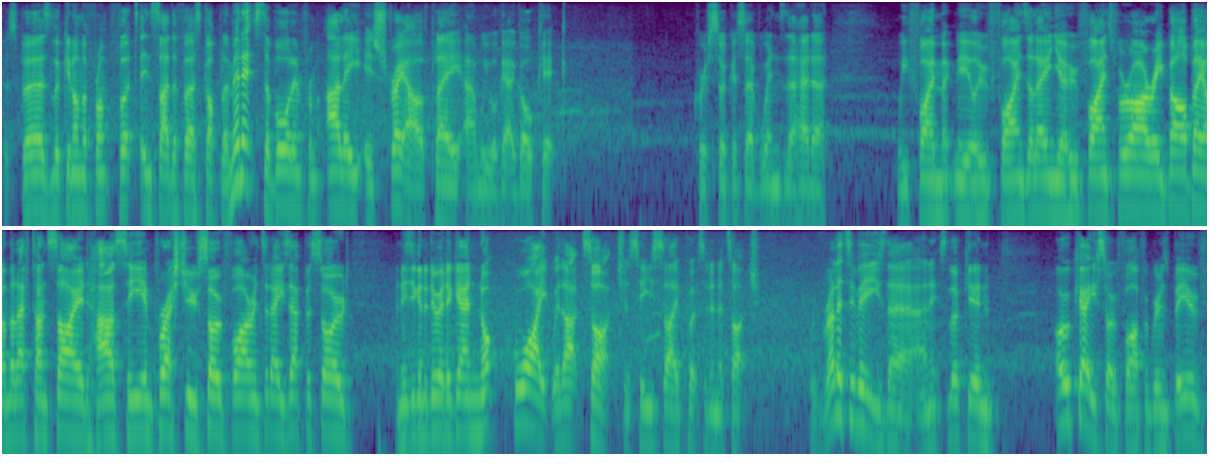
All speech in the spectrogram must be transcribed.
But Spurs looking on the front foot inside the first couple of minutes. The ball in from Alli is straight out of play, and we will get a goal kick. Chris Sukasev wins the header. We find McNeil, who finds Aleñá, who finds Ferrari. Balbe on the left-hand side. Has he impressed you so far in today's episode? And is he going to do it again? Not quite with that touch, as he side puts it in a touch with relative ease there. And it's looking okay so far for Grimsby, who've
